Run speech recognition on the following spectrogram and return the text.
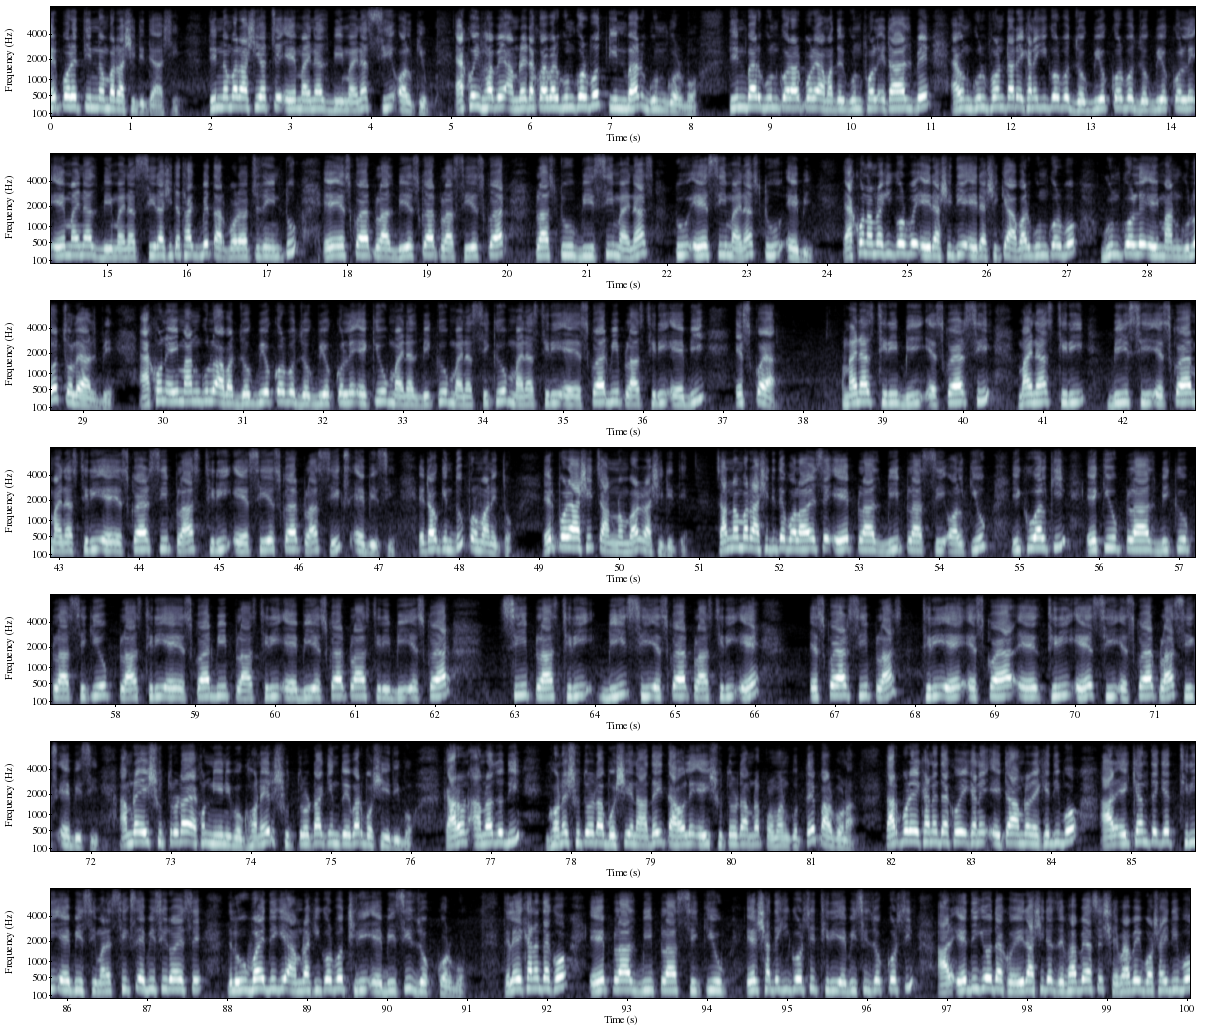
এরপরে তিন নম্বর রাশিটিতে আসি। তিন নম্বর রাশি হচ্ছে A minus B minus C all cube একইভাবে আমরা এটা কয়বার গুণ করব? তিনবার গুণ করব। তিনবার গুণ করার পরে আমাদের গুণফল এটা আসবে। এখন গুণফলটার এখানে কি করব? যোগ বিয়োগ করব। যোগ বিয়োগ করলে A minus B minus C রাশিটা থাকবে। তারপরে হচ্ছে যে into A square plus B square plus C square plus two B C minus two A C minus two A B এখন আমরা কি করব? এই রাশি দিয়ে এই রাশিকে আবার গুণ করব। গুণ করলে এই মানগুলো চলে আসবে। এখন এই মানগুলো আবার যোগ বিয়োগ করব। যোগ বিয়োগ করলে A cube minus B cube minus C cube minus three A square B plus three A B square minus three B square C minus three B C square minus three A square C plus three A C square plus six A B C এটাও কিন্তু প্রমাণিত। এরপরে আসি চার নম্বর রাশিটিতে। চার নম্বর রাশিটিতে বলা হয়েছে A plus B plus C all cube equal কি? A cube plus B cube plus C cube plus three A square B plus three A B square plus three B square C plus three B C square plus three A square C plus three A square A three A C square plus six A B C আমরা এই সূত্রটা এখন নিয়ে নিব, ঘনের সূত্রটা কিন্তু এবার বসিয়ে দিব। কারণ আমরা যদি ঘনের সূত্রটা বসিয়ে না দেই, তাহলে এই সূত্রটা আমরা প্রমাণ করতে পারব না। তারপরে এখানে দেখো, এখানে এটা আমরা রেখে দিব। আর এইখান থেকে থ্রি এবিসি মানে সিক্স এবিসি রয়েছে। তাহলে উভয় দিকে আমরা কি করব? থ্রি এবিসি যোগ করব। তাহলে এখানে দেখো A plus B plus C cube এর সাথে কি করছি? থ্রি এবিসি যোগ করছি। আর এদিকেও দেখো, এই রাশিটা যেভাবে আছে, সেভাবেই বসাই দিব।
